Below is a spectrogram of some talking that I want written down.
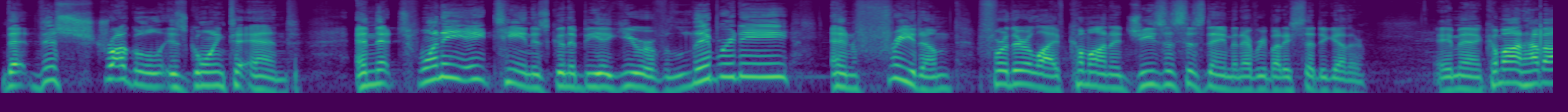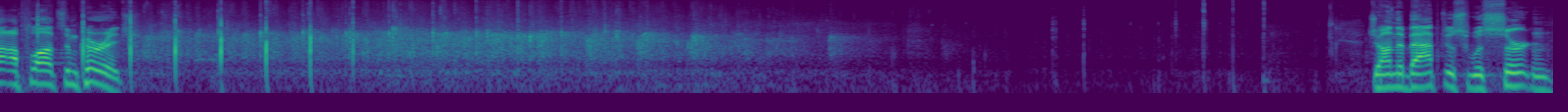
that this struggle is going to end. And that 2018 is going to be a year of liberty and freedom for their life. Come on, in Jesus' name. And everybody said together, Amen. Come on, how about applaud some courage? John the Baptist was certain.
